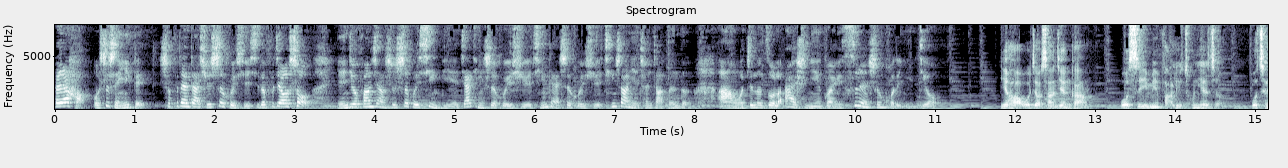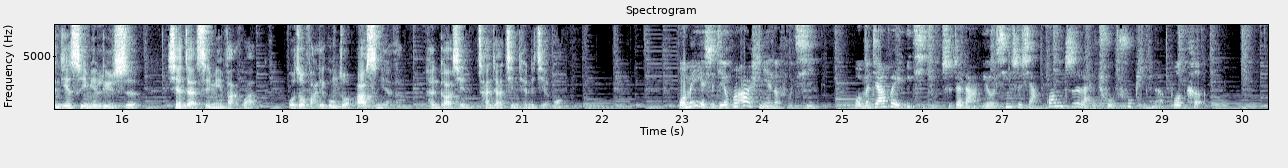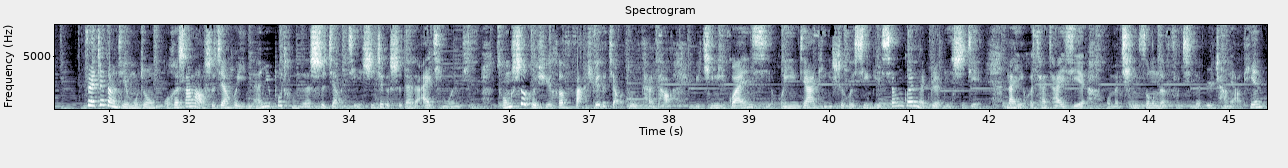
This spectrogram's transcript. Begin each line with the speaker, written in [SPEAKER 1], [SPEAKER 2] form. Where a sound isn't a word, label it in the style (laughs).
[SPEAKER 1] 大家好，我是沈一斐，是复旦大学社会学系的副教授，研究方向是社会性别、家庭社会学、情感社会学、青少年成长等等。啊，我真的做了二十年关于私人生活的研究。
[SPEAKER 2] 你好，我叫商建刚，我是一名法律从业者，我曾经是一名律师，现在是一名法官，我做法律工作二十年了，很高兴参加今天的节目。
[SPEAKER 1] 我们也是结婚二十年的夫妻，我们将会一起主持这档由新世相光之来处出品的播客。在这档节目中，我和沙老师将会以男女不同的视角解释这个时代的爱情问题，从社会学和法学的角度探讨与亲密关系、婚姻家庭、社会性别相关的热点事件。那也会参差一些我们轻松的夫妻的日常聊天。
